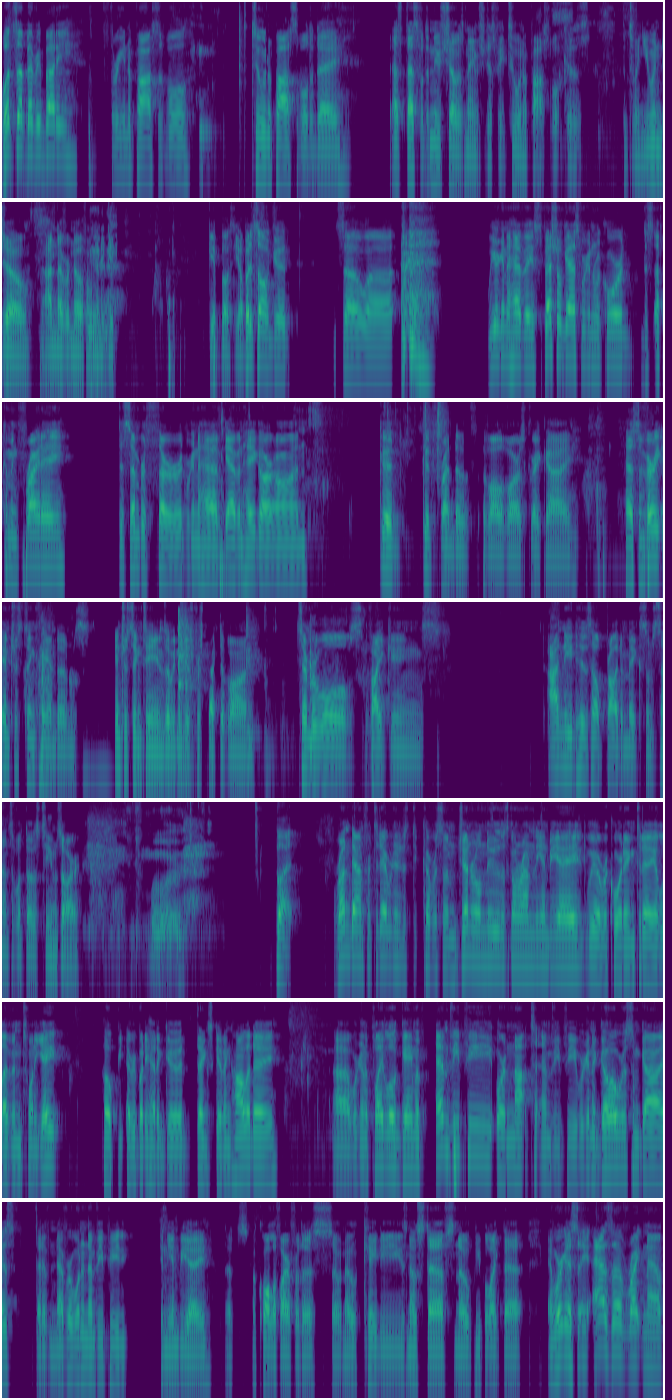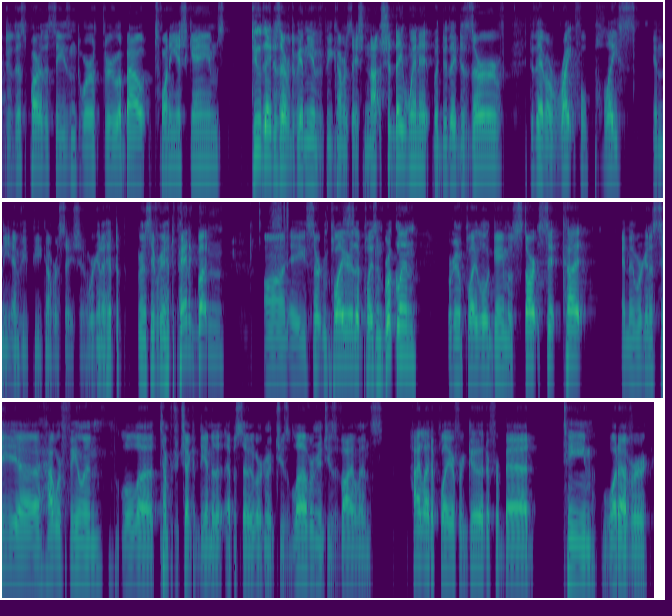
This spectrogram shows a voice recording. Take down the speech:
What's up, everybody? Three in a possible, two in a possible today. That's that's what the new show's name should just be. Two in a possible, because between you and Joe, I never know if I'm gonna get get both of y'all. But it's all good. So uh, we are gonna have a special guest. We're gonna record this upcoming Friday, December third. We're gonna have Gavin Hagar on. Good, good friend of of all of ours. Great guy. Has some very interesting fandoms, interesting teams that we need his perspective on. Timberwolves, Vikings. I need his help probably to make some sense of what those teams are. Boy. But rundown for today, we're going to just cover some general news that's going around in the NBA. We are recording today, eleven twenty-eight. Hope everybody had a good Thanksgiving holiday. Uh, we're going to play a little game of MVP or not to MVP. We're going to go over some guys that have never won an MVP in the NBA. That's a qualifier for this. So no KDs, no Stephs, no people like that. And we're going to say, as of right now, do this part of the season, we're through about 20 ish games. Do they deserve to be in the MVP conversation? Not should they win it, but do they deserve, do they have a rightful place in the MVP conversation? We're going to hit the, we're going to see if we're going to hit the panic button on a certain player that plays in Brooklyn. We're going to play a little game of start, sit, cut, and then we're going to see uh, how we're feeling. A little uh, temperature check at the end of the episode. We're going to choose love. We're going to choose violence. Highlight a player for good or for bad, team, whatever.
